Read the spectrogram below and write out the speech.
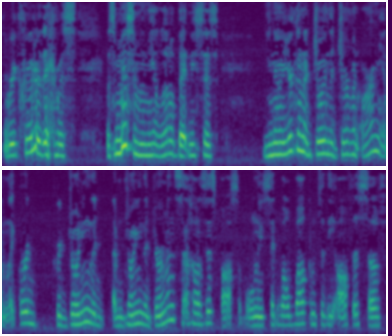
the recruiter there was was messing with me a little bit. And he says, "You know, you're going to join the German army." I'm like, "We're we're joining the I'm joining the Germans. How is this possible?" And he said, "Well, welcome to the office of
